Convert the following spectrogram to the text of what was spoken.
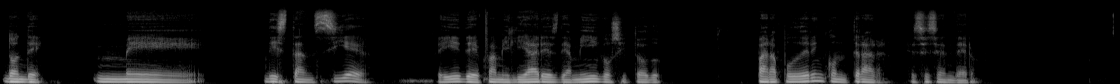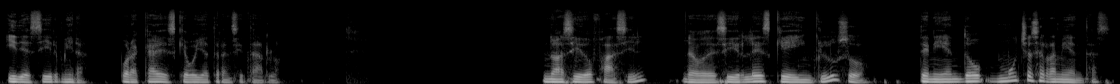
donde me distancié de familiares, de amigos y todo, para poder encontrar ese sendero y decir, mira, por acá es que voy a transitarlo. No ha sido fácil, debo decirles que incluso teniendo muchas herramientas,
